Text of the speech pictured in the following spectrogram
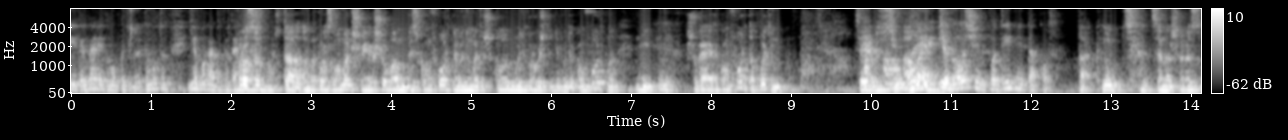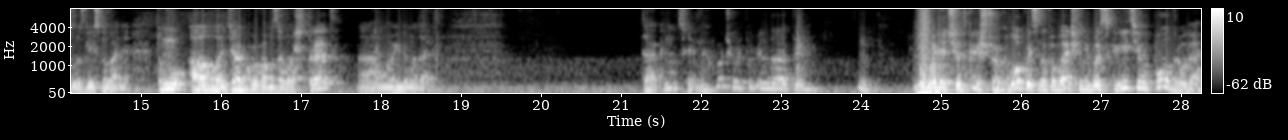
і так далі. І тому подібне. Тому тут є багато питань. Просто та тут просто момент, що якщо вам дискомфортно, ви думаєте, що коли будуть гроші, тоді буде комфортно. Ні, Ні. шукаєте комфорт, а потім це як з усім. Але, Але і дя- гроші потрібні також. так, ну це, це наш ресурс для існування. Тому Алла, дякую вам за ваш трет. А ми йдемо далі. Так, ну це я не хочу відповідати. Ходять чутки, що хлопець на побаченні без квітів подруга.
